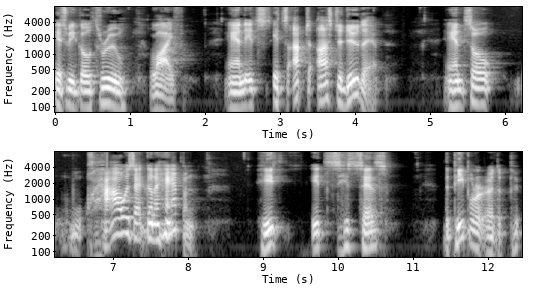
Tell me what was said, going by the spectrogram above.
as we go through life, and it's it's up to us to do that. And so, how is that going to happen? He it's he says the people are the,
